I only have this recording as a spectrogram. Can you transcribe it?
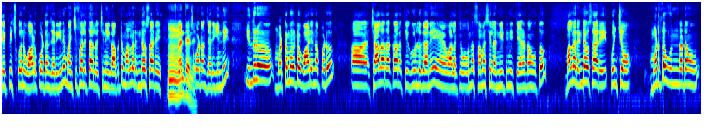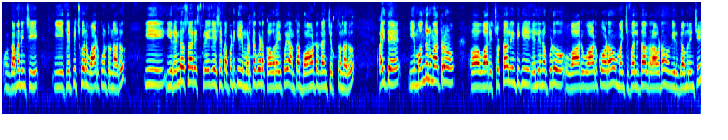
తెప్పించుకొని వాడుకోవడం జరిగింది. మంచి ఫలితాలు వచ్చినాయి కాబట్టి మళ్ళీ రెండోసారి తెప్పించుకోవడం జరిగింది. ఇందులో మొట్టమొదట వాడినప్పుడు చాలా రకాల తెగుళ్ళు కానీ వాళ్ళకి ఉన్న సమస్యలన్నిటినీ తీరడంతో మళ్ళీ రెండవసారి కొంచెం ముడత ఉండడం గమనించి ఈ తెప్పించుకొని వాడుకుంటున్నారు. ఈ ఈ రెండోసారి స్ప్రే చేసేటప్పటికి ఈ ముడత కూడా కవర్ అయిపోయి అంతా బాగుంటుందని చెప్తున్నారు. అయితే ఈ మందులు మాత్రం వారి చుట్టాల ఇంటికి వెళ్ళినప్పుడు వారు వాడుకోవడం మంచి ఫలితాలు రావడం వీరు గమనించి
